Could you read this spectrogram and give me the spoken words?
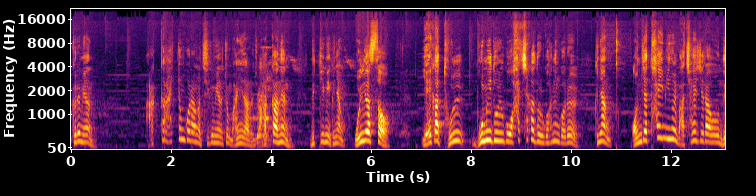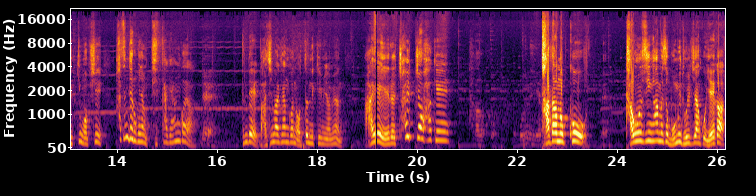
그러면 아까 했던 거랑은 지금이랑 좀 많이 다르죠. 아까는 느낌이 그냥 올렸어. 얘가 돌, 몸이 돌고 하체가 돌고 하는 거를 그냥 언제 타이밍을 맞춰야지라고 느낌 없이 하던 대로 그냥 비슷하게 한 거야. 네. 근데 마지막에 한 건 어떤 느낌이냐면 아예 얘를 철저하게 닫아놓고 닫아놓고 다운스윙 하면서 몸이 돌지 않고 얘가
